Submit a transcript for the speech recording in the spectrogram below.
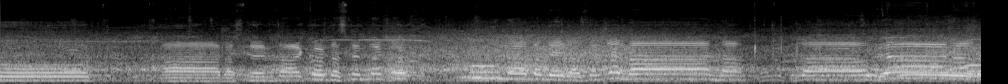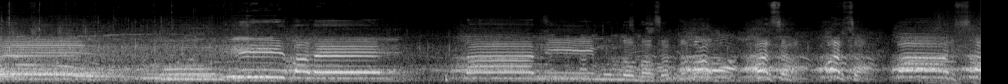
color. Arrastrem Dakor, Arrastrem Dakor, una bandera de germana, laureana de un vale, tan inmundo más alto, Barça, Barça, Barça.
